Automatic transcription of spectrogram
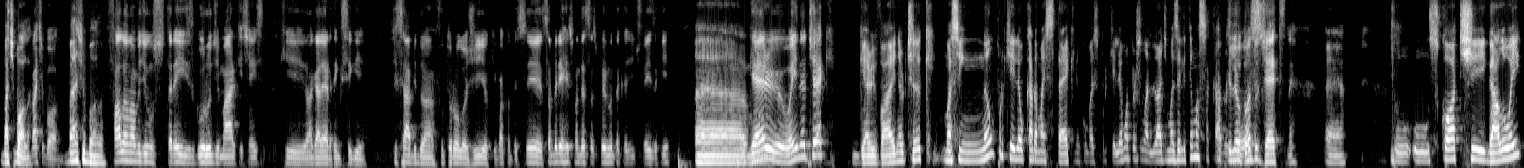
Bate bola. Bate bola. Bate bola. Fala o nome de uns três gurus de marketing que a galera tem que seguir. Que sabe da futurologia, o que vai acontecer. Eu saberia responder essas perguntas que a gente fez aqui. Ah, O Gary Vaynerchuk. Gary Vaynerchuk, mas assim, não porque ele é o cara mais técnico, mas porque ele é uma personalidade, mas ele tem uma Ah, sacada. porque ele é o dono do Jets, né? É. O, o Scott Galloway,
